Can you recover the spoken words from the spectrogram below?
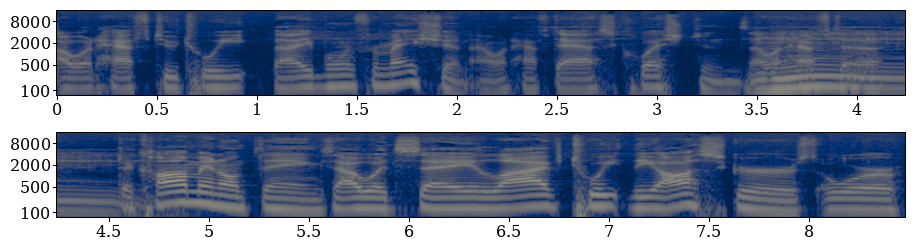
I would have to tweet valuable information. I would have to ask questions. I would have to to mm. comment on things. I would say live tweet the Oscars, or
